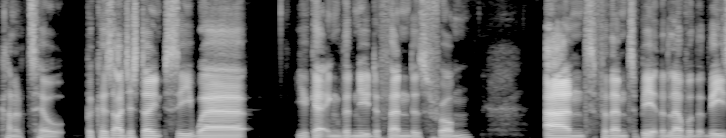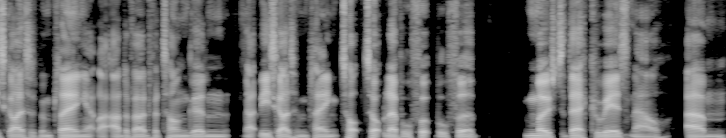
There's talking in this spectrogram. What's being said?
kind of tilt because I just don't see where you're getting the new defenders from. And for them to be at the level that these guys have been playing at, like Alderweireld Vertonghen, like these guys have been playing top top level football for most of their careers now. Um,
